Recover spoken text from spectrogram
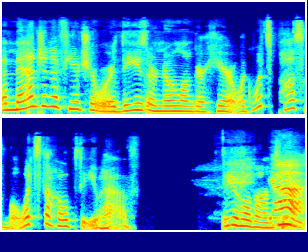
imagine a future where these are no longer here. Like what's possible? What's the hope that you have? What you hold on Yeah,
